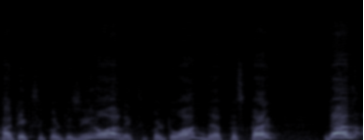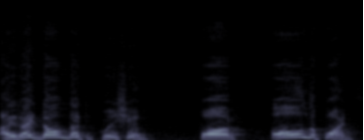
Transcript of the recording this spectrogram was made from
at x equal to 0 and x equal to 1 they are prescribed. Then I write down that equation for all the points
